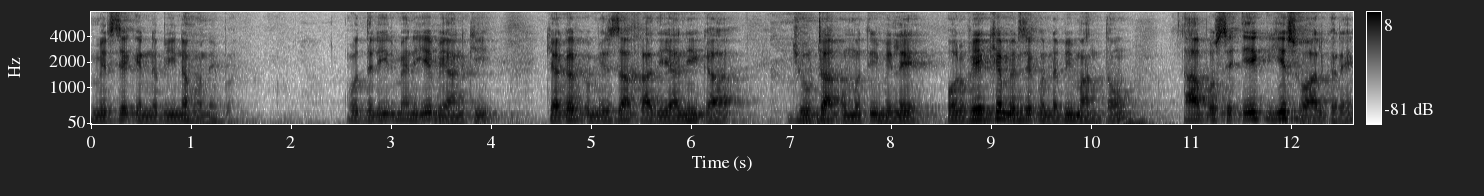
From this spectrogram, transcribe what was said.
मिर्ज़े के नबी न होने पर। वो दलील मैंने ये बयान की कि अगर कोई मिर्ज़ा कादियानी का झूठा उम्मती मिले और वेख्य मिर्ज़े को नबी मानता हूँ, आप उससे एक ये सवाल करें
